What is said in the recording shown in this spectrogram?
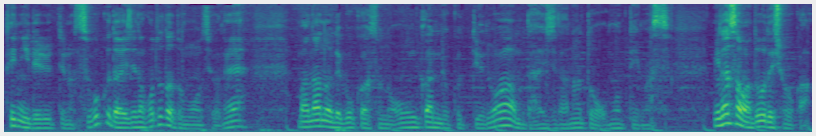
手に入れるっていうのはすごく大事なことだと思うんですよね、まあ、なので僕はその音感力っていうのは大事だなと思っています。皆さんはどうでしょうか？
